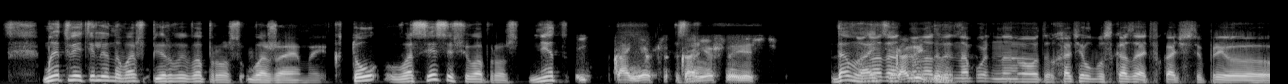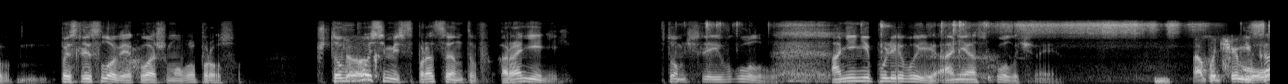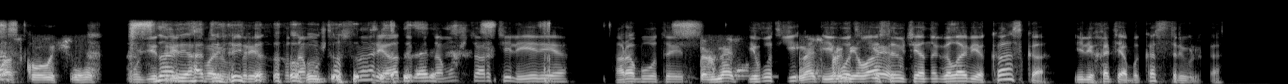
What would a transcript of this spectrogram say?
Мы ответили на ваш первый вопрос, уважаемый. Кто? У вас есть еще вопрос? Нет? Конечно, За... конечно, есть. Давайте. Ну, надо, надо, на, на, вот, хотел бы сказать в качестве при, э, послесловия к вашему вопросу, что так. 80% ранений, в том числе и в голову, они не пулевые, они осколочные. А почему и осколочные? Снаряды. Потому что снаряды, потому что артиллерия работает. Так, значит, и вот, значит, и вот если у тебя на голове каска или хотя бы кастрюлька,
